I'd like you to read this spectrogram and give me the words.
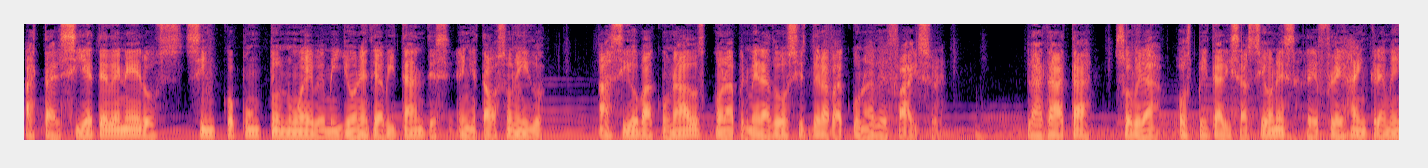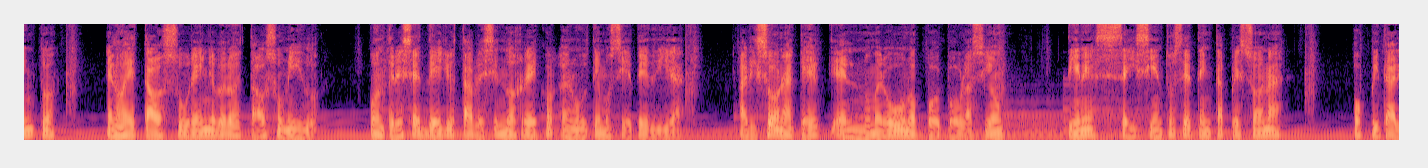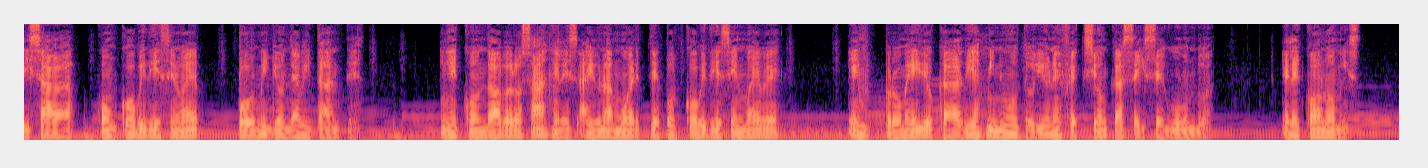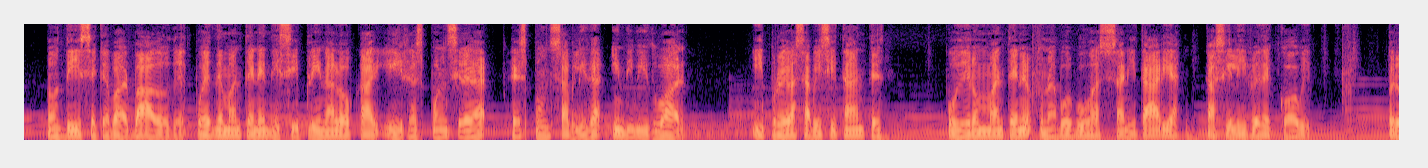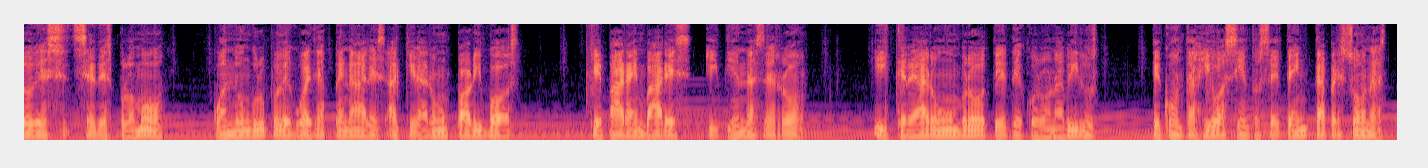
Hasta el 7 de enero, 5.9 millones de habitantes en Estados Unidos han sido vacunados con la primera dosis de la vacuna de Pfizer. La data sobre las hospitalizaciones refleja incrementos en los estados sureños de los Estados Unidos, con 13 de ellos estableciendo récord en los últimos 7 días. Arizona, que es el, número uno por población, tiene 670 personas hospitalizadas con COVID-19 por millón de habitantes. En el condado de Los Ángeles hay una muerte por COVID-19 en promedio cada 10 minutos y una infección cada 6 segundos. El Economist nos dice que Barbados, después de mantener disciplina local y responsabilidad, individual y pruebas a visitantes, pudieron mantener una burbuja sanitaria casi libre de COVID, pero se desplomó cuando un grupo de guardias penales alquilaron un party bus que para en bares y tiendas de ron y crearon un brote de coronavirus que contagió a 170 personas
